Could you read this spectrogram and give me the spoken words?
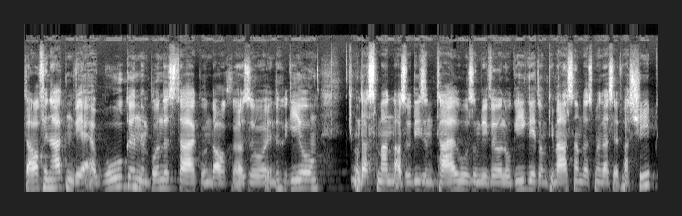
Daraufhin hatten wir erwogen im Bundestag und auch also in der Regierung, dass man also diesen Teil, wo es um die Virologie geht, um die Maßnahmen, dass man das etwas schiebt.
